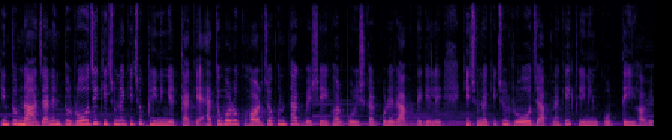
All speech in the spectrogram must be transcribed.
কিন্তু না, জানেন তো, রোজই কিছু না কিছু ক্লিনিংয়ের থাকে। এত বড় ঘর যখন থাকবে, সেই ঘর পরিষ্কার করে রাখতে গেলে কিছু না কিছু রোজ আপনাকে ক্লিনিং করতেই হবে।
